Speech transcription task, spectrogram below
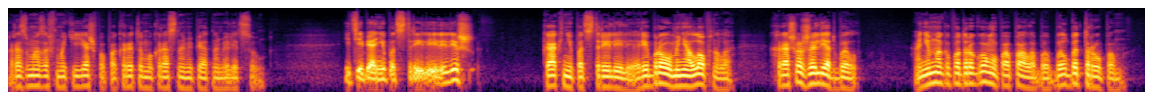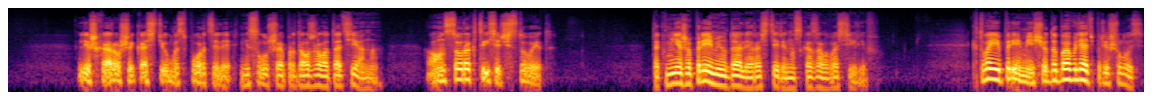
размазав макияж по покрытому красными пятнами лицу. «И тебя не подстрелили, лишь...» «Как не подстрелили? Ребро у меня лопнуло. Хорошо жилет был. А немного по-другому попало бы, был бы трупом». Лишь хороший костюм испортили, не слушая, продолжала Татьяна. А он сорок тысяч стоит. Так мне же премию дали, растерянно сказал Васильев. К твоей премии еще добавлять пришлось.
